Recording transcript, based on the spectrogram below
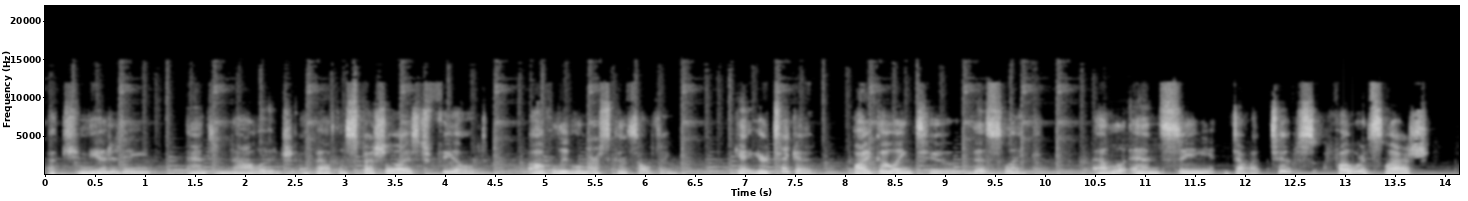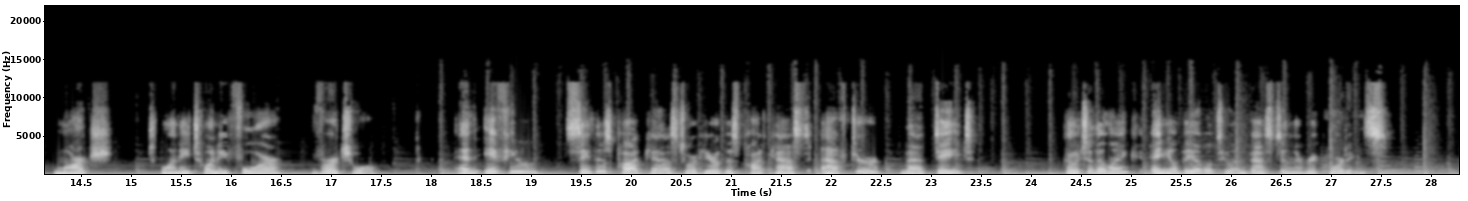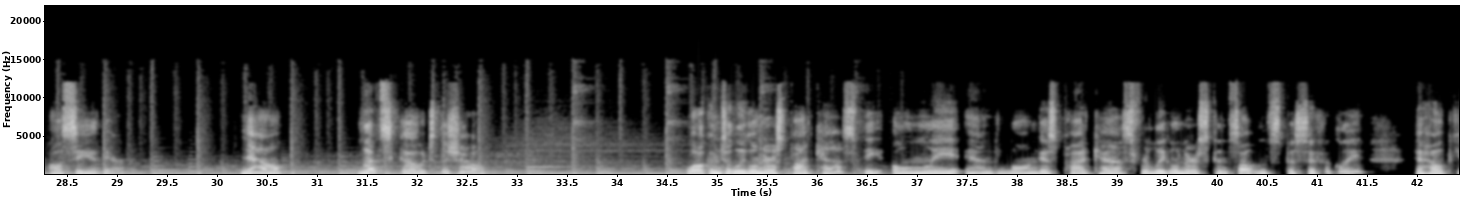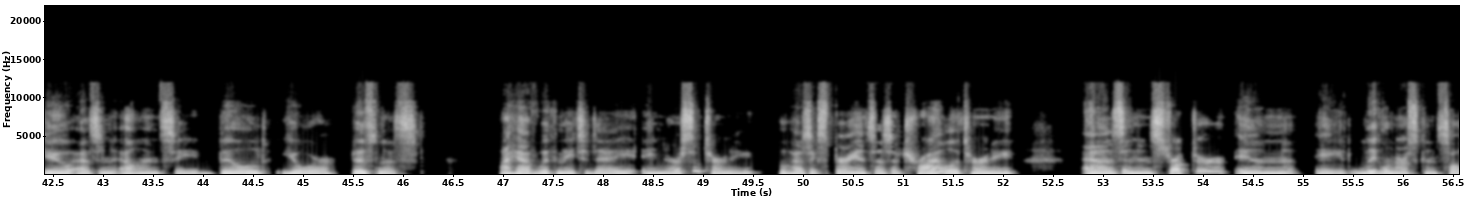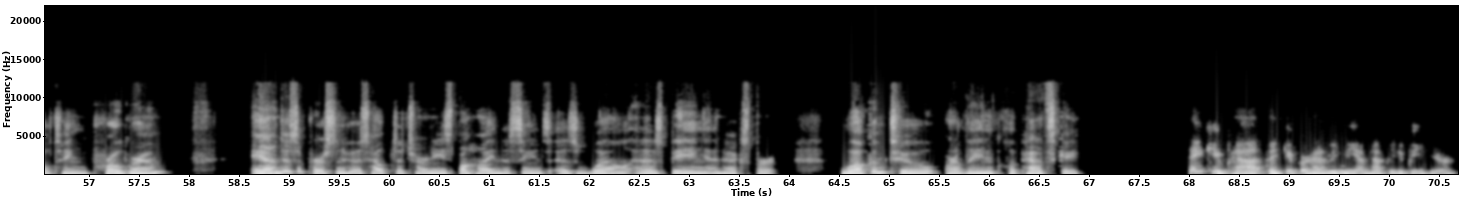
a community, and knowledge about the specialized field of legal nurse consulting. Get your ticket by going to this link lnc.tips forward slash March 2024 virtual. And if you see this podcast or hear this podcast after that date, Go to the link and you'll be able to invest in the recordings. I'll see you there. Now, let's go to the show. Welcome to Legal Nurse Podcast, the only and longest podcast for legal nurse consultants specifically to help you as an LNC build your business. I have with me today a nurse attorney who has experience as a trial attorney as an instructor in a legal nurse consulting program and as a person who has helped attorneys behind the scenes as well as being an expert. Welcome to Arlene Klepatsky. Thank you, Pat. Thank you for having me. I'm happy to be here.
